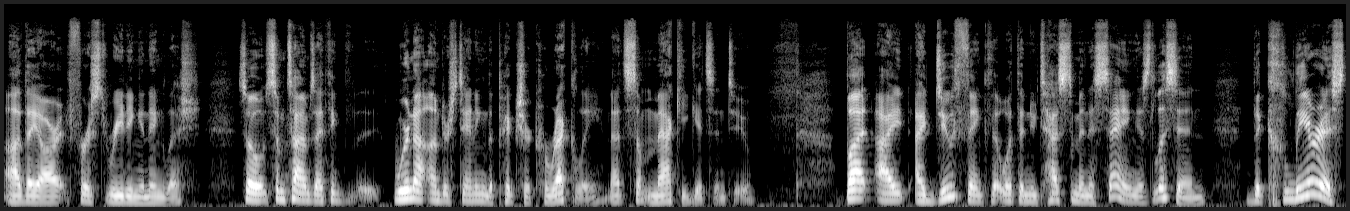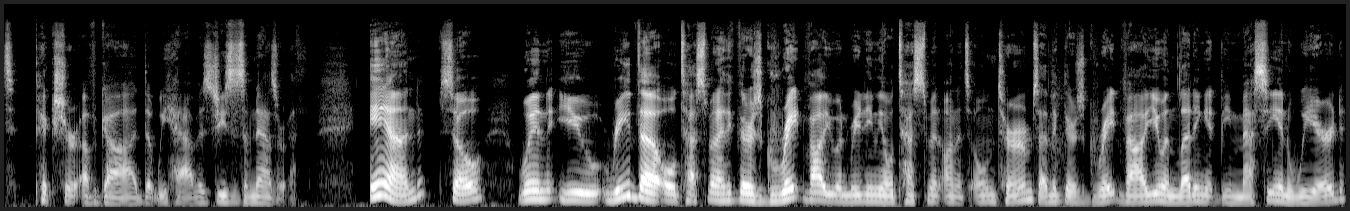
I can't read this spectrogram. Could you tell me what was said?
uh, they are at first reading in English. So sometimes I think we're not understanding the picture correctly. That's something Mackie gets into. But I, I do think that what the New Testament is saying is listen, the clearest picture of God that we have is Jesus of Nazareth. And so when you read the Old Testament, I think there's great value in reading the Old Testament on its own terms. I think there's great value in letting it be messy and weird,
